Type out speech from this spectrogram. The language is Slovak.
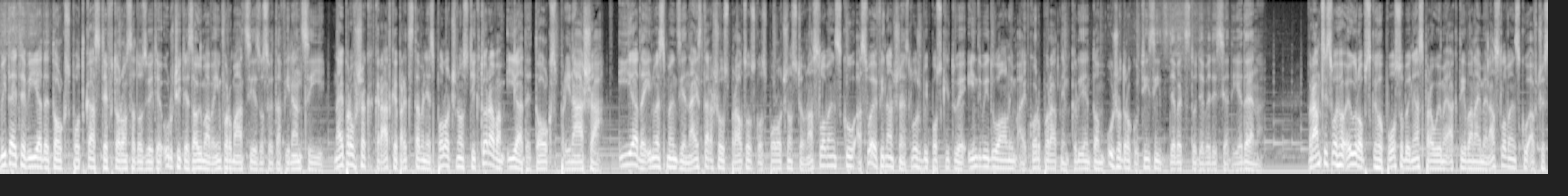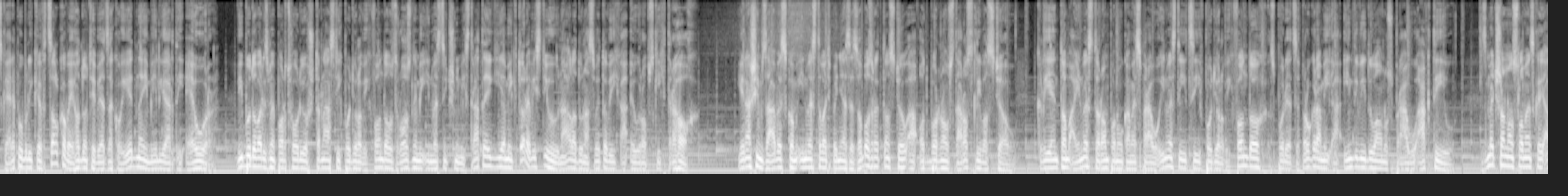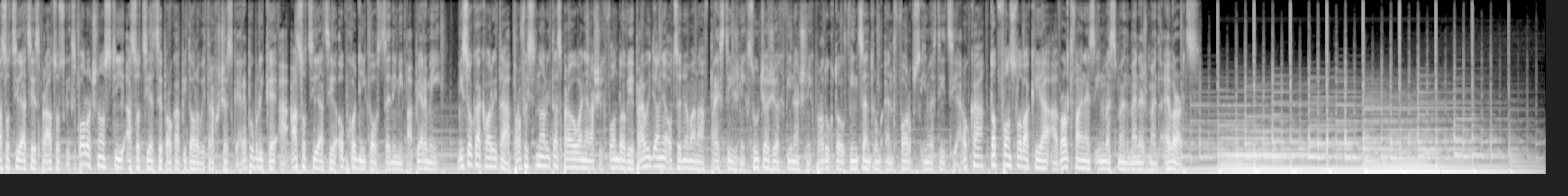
Vítajte v IAD Talks podcaste, v ktorom sa dozviete určite zaujímavé informácie zo sveta financií. Najprv však krátke predstavenie spoločnosti, ktorá vám IAD Talks prináša. IAD Investments je najstaršou správcovskou spoločnosťou na Slovensku a svoje finančné služby poskytuje individuálnym aj korporátnym klientom už od roku 1991. V rámci svojho európskeho pôsobenia spravujeme aktíva najmä na Slovensku a v Českej republike v celkovej hodnote viac ako 1 miliardy eur. Vybudovali sme portfólio 14 podielových fondov s rôznymi investičnými stratégiami, ktoré vystihujú náladu na svetových a európskych trhoch. Je našim záväzkom investovať peniaze s obozretnosťou a odbornou starostlivosťou. Klientom a investorom ponúkame správu investícií v podielových fondoch, sporiace programy a individuálnu správu aktív. Sme členom Slovenskej asociácie správcovských spoločností, Asociácie pro kapitálový trh v Českej republike a Asociácie obchodníkov s cenými papiermi. Vysoká kvalita a profesionalita spravovania našich fondov je pravidelne oceňovaná v prestížnych súťažiach finančných produktov Fincentrum and Forbes Investícia roka, Top Fond Slovakia a World Finance Investment Management Awards.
